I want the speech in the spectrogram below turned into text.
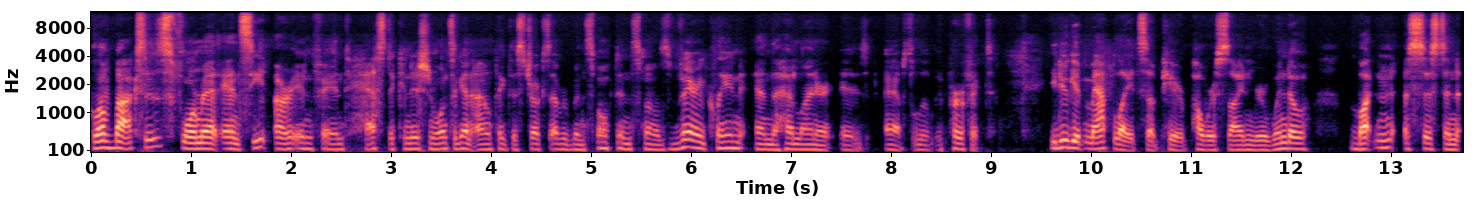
Glove boxes, floor mat, and seat are in fantastic condition. Once again, I don't think this truck's ever been smoked in. Smells very clean, and the headliner is absolutely perfect. You do get map lights up here, power side and rear window button, assistant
